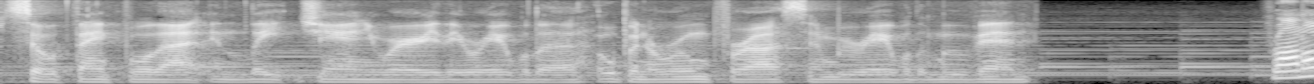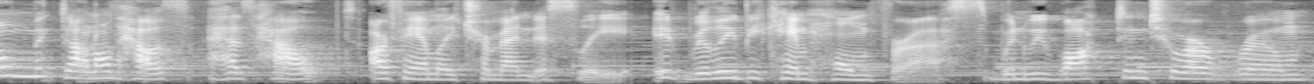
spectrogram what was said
so thankful that in late January they were able to open a room for us and we were able to move in. Ronald McDonald House has helped our family tremendously. It really became home for us. When we walked into our room,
